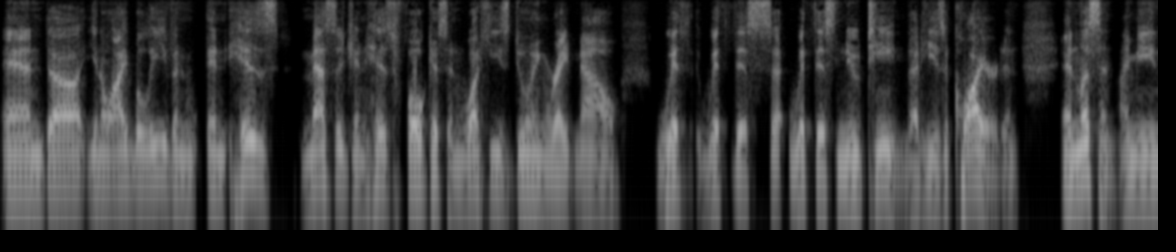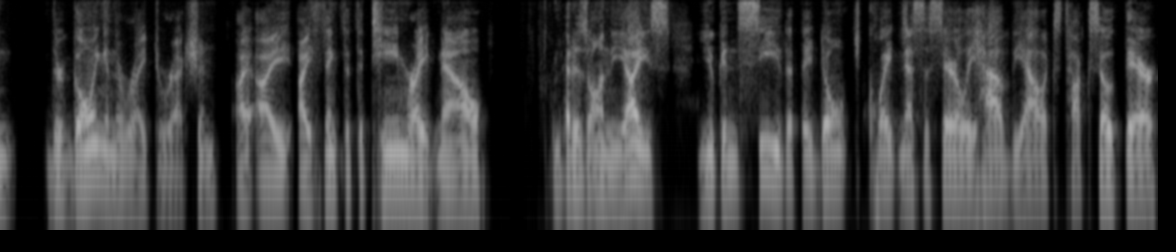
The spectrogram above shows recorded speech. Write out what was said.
and uh, you know I believe in in his message and his focus and what he's doing right now with with this uh, with this new team that he's acquired. And and listen i mean they're going in the right direction. I i, I think that the team right now that is on the ice you can see that they don't quite necessarily have the alex tuchs out there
